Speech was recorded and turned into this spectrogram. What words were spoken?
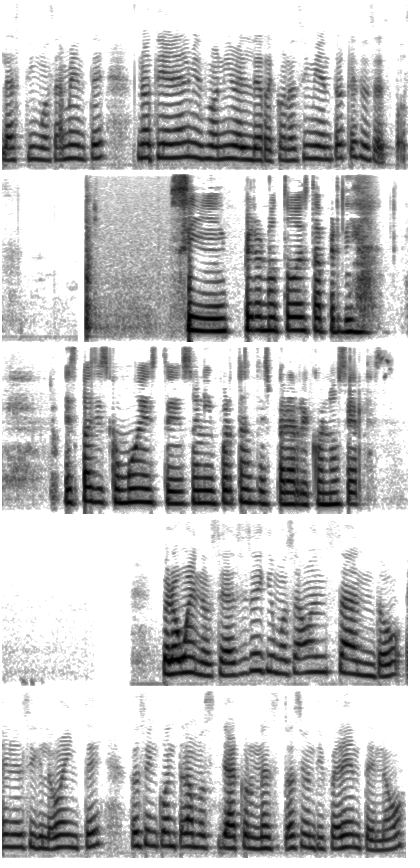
lastimosamente, no tienen el mismo nivel de reconocimiento que sus esposos. Sí, pero no todo está perdido. Espacios como este son importantes para reconocerlas. Pero bueno, o sea, si seguimos avanzando en el siglo XX, nos encontramos ya con una situación diferente, ¿no?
